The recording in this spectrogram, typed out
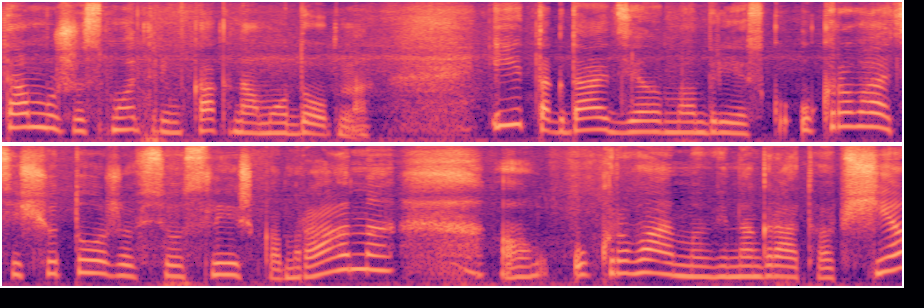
Там уже смотрим, как нам удобно. И тогда делаем обрезку. Укрывать еще тоже все слишком рано. Э, укрываем мы виноград вообще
